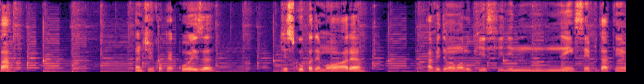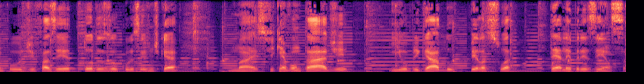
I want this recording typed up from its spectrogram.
Começar? Antes de qualquer coisa, desculpa a demora. A vida é uma maluquice e nem sempre dá tempo de fazer todas as loucuras que a gente quer. Mas fiquem à vontade e obrigado pela sua telepresença.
